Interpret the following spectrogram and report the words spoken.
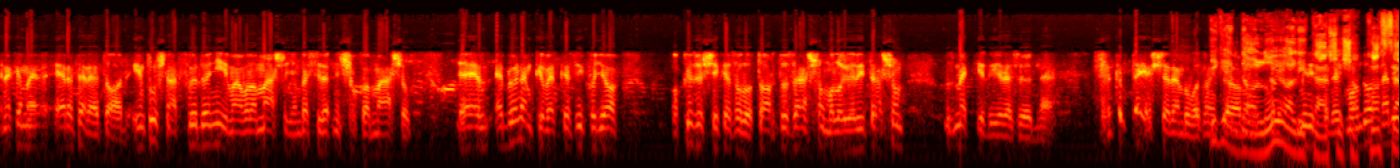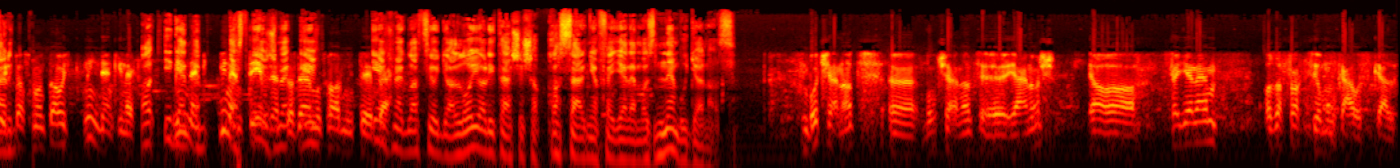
nekem erre, erre teret ad. Én Tusnádföldön nyilvánvalóan máshogyan beszélek, mint sokan mások. De ebből nem következik, hogy a, a közösséghez való tartozásom, a lojalitásom, az megkérdőjeleződne. Szerintem teljesen rendben volt. amit Igen, de a lojalitás és a mondott, ő kaszár- is azt mondta, hogy mindenkinek, A, igen, minden, eb- minden ezt értsd tévedett meg, az elmúlt 30 évben. értsd meg, Laci, hogy a lojalitás és a kaszárnya fegyelem az nem ugyanaz. Bocsánat, uh, bocsánat, uh, János. A fegyelem az a frakció munkához kell.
